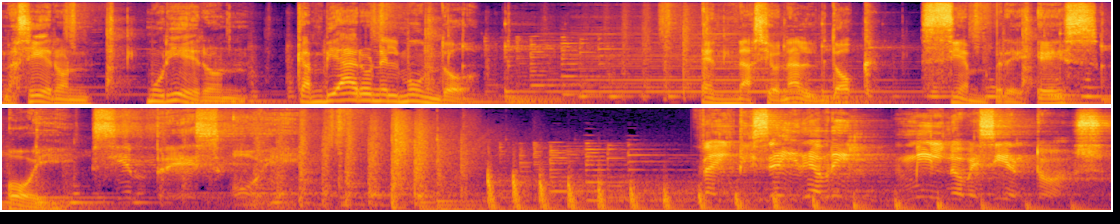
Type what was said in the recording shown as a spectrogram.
Nacieron, murieron, cambiaron el mundo. En Nacional Doc, siempre es hoy. Siempre es hoy. 26 de abril, 1900.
